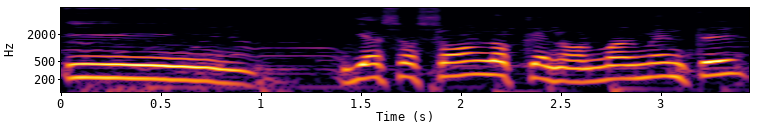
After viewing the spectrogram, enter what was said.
Y, esos son los que normalmente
